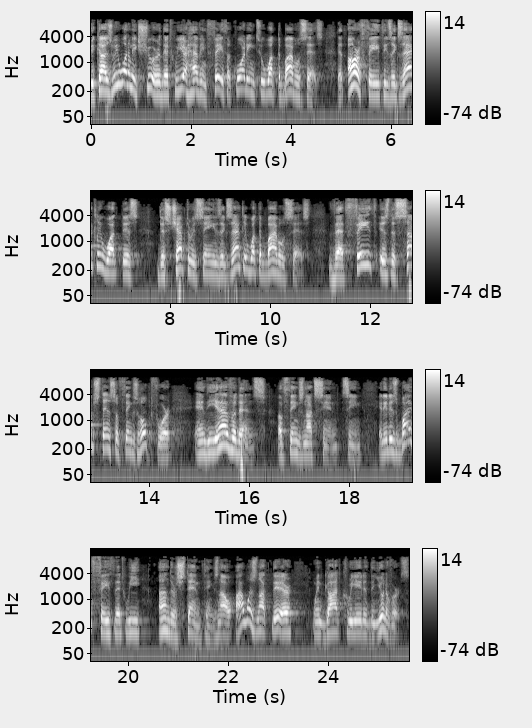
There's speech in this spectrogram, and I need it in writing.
Because we want to make sure that we are having faith according to what the Bible says. That our faith is exactly what this, this chapter is saying, is exactly what the Bible says. That faith is the substance of things hoped for and the evidence of things not seen. seen. And it is by faith that we understand things. Now, I was not there when God created the universe.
